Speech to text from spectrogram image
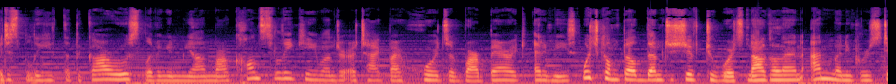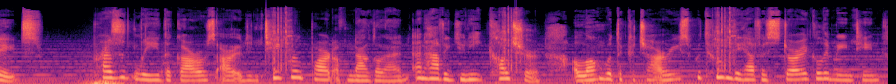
It is believed that the Garos living in Myanmar constantly came under attack by hordes of barbaric enemies, which compelled them to shift towards Nagaland and Manipur states. Presently, the Garos are an integral part of Nagaland and have a unique culture, along with the Kacharis, with whom they have historically maintained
